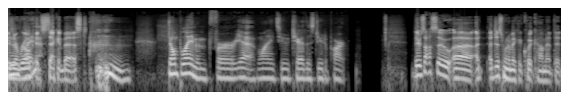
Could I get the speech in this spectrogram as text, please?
is a real good second best. don't blame him for yeah wanting to tear this dude apart. There's also uh, I, I just want to make a quick comment that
